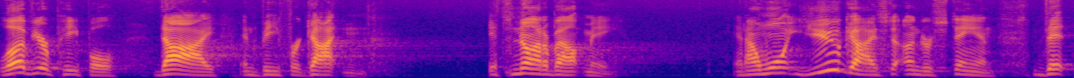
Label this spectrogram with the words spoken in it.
love your people, die, and be forgotten. It's not about me. And I want you guys to understand that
